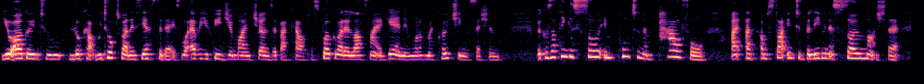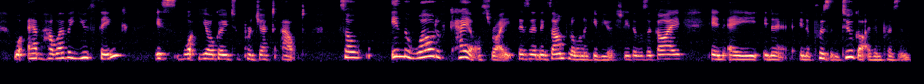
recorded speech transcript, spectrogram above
you are going to look up. We talked about this yesterday. So whatever you feed your mind churns it back out. I spoke about it last night again in one of my coaching sessions because I think it's so important and powerful. I, I, am starting to believe in it so much that whatever, however you think, is what you're going to project out. So in the world of chaos, right? There's an example I want to give you. Actually, there was a guy in a in a in a prison, two guys in prison.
